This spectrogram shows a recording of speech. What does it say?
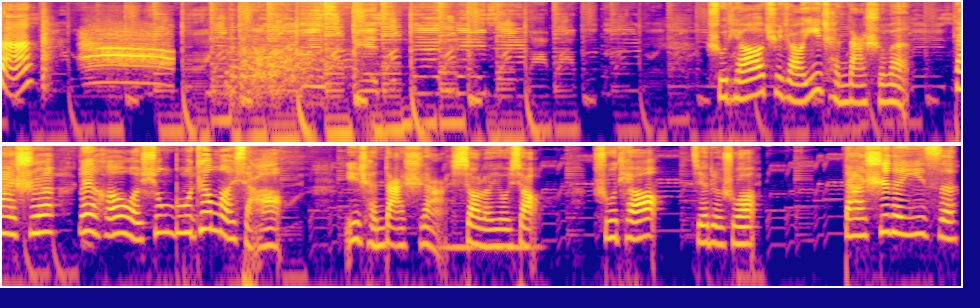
反？薯条去找一晨大师问：“大师，为何我胸部这么小？”一晨大师啊笑了又笑。薯条接着说：“大师的意思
